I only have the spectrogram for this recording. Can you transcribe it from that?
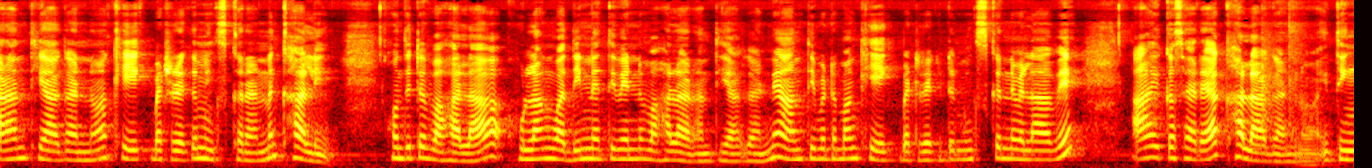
අරන් තියාගන්නවා කේක් බැටර් එක මික්ස් කරන්න කලින්. හොඳට වහලා හුලං වදින්න නැති වෙන්න වහලා අරන් තියාගන්නේ. අන්තිමට මම කේක් බැටර් එකට මික්ස් කරන වෙලාවේ ආ එක සැරයක් හලා ගන්නවා. ඉතින්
